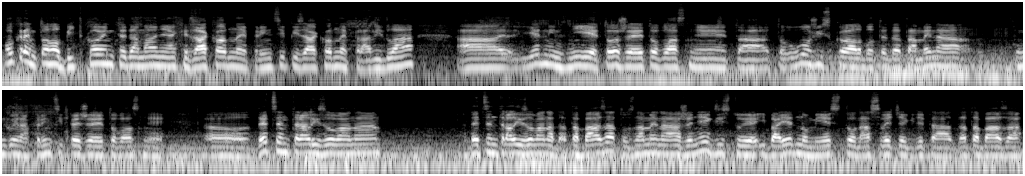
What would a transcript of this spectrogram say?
Okrem toho Bitcoin teda má nejaké základné princípy, základné pravidlá a jedným z nich je to, že je to vlastne tá, to úložisko alebo teda tá mena funguje na princípe, že je to vlastne uh, decentralizovaná decentralizovaná databáza, to znamená, že neexistuje iba jedno miesto na svete, kde tá databáza e,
